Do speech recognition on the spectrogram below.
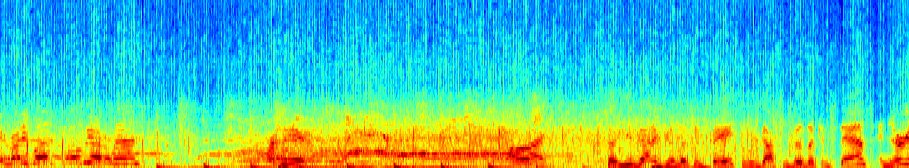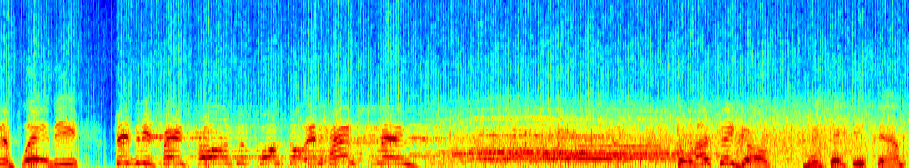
Hey, ready, bud? Follow me over, man. Right here. All right. So you've got a good-looking face, and we've got some good-looking stamps, and you're going to play the Fidgety Face Frolic with Punto Enhancement. So when I say go, to take these stamps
